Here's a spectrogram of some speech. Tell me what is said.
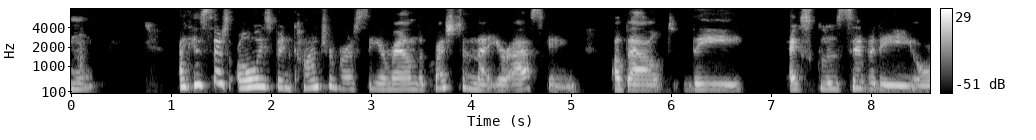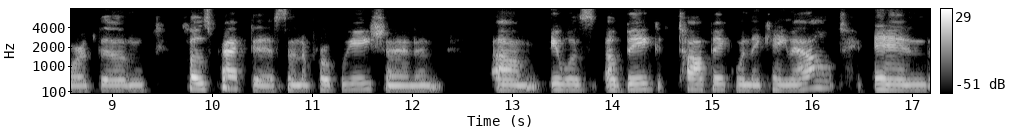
mm, I guess there's always been controversy around the question that you're asking about the exclusivity or the um, closed practice and appropriation. And um, it was a big topic when they came out, and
